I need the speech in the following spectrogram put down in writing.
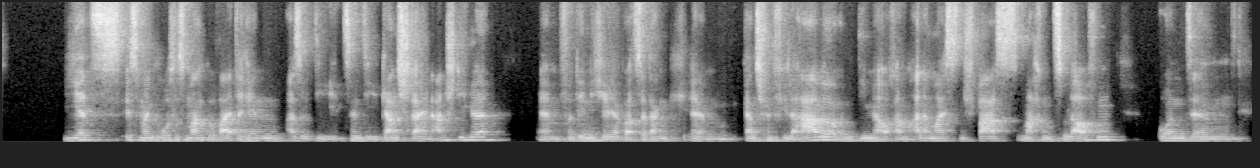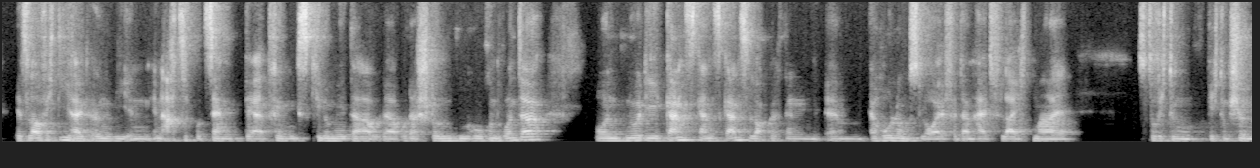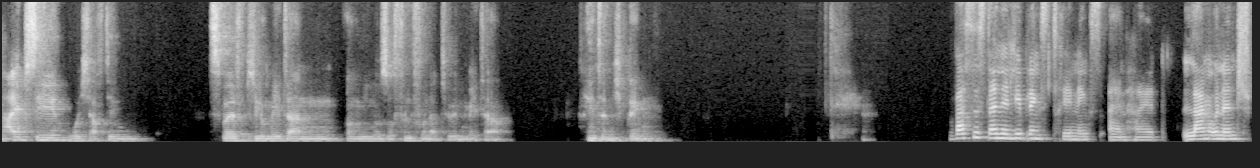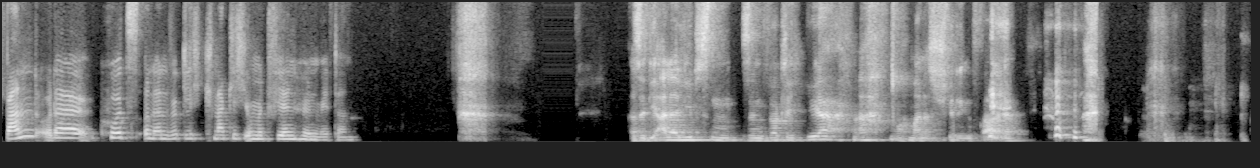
Jetzt ist mein großes Manko weiterhin, also die sind die ganz steilen Anstiege, ähm, von denen ich hier ja Gott sei Dank ähm, ganz schön viele habe und die mir auch am allermeisten Spaß machen zu laufen. Und ähm, jetzt laufe ich die halt irgendwie in, in 80 Prozent der Trainingskilometer oder, oder Stunden hoch und runter. Und nur die ganz, ganz, ganz lockeren ähm, Erholungsläufe dann halt vielleicht mal so Richtung, Richtung schönen Alpsee, wo ich auf den zwölf Kilometern irgendwie nur so 500 Höhenmeter hinter mich bringe. Was ist deine Lieblingstrainingseinheit? Lang und entspannt oder kurz und dann wirklich knackig und mit vielen Höhenmetern? Also die allerliebsten sind wirklich, ja, ach, oh Mann, das ist eine schwierige Frage.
